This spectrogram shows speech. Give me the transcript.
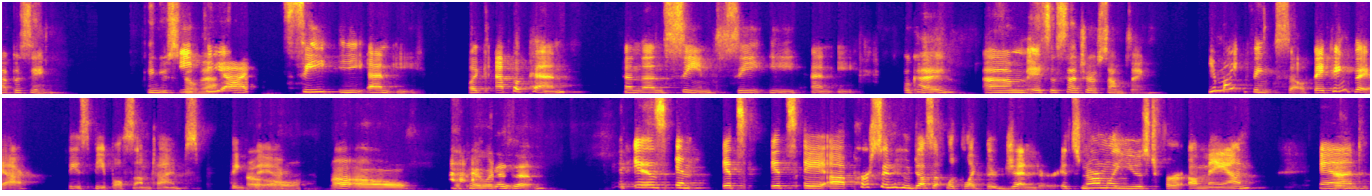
Epicene. Can you E spell P that? I C E N E, like EpiPen, and then scene, C E N E. Okay. Um, it's a center of something. You might think so. They think they are. These people sometimes think they are. Uh oh. Okay, what is it? It is an it's it's a uh, person who doesn't look like their gender. It's normally used for a man, and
